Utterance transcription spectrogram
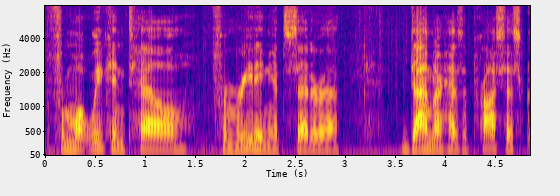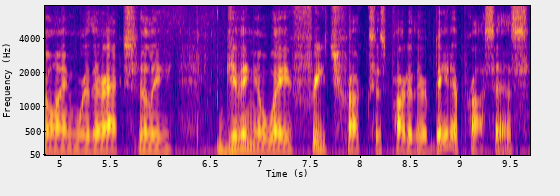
From what we can tell from reading, etc., Daimler has a process going where they're actually giving away free trucks as part of their beta process.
